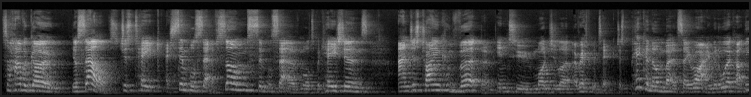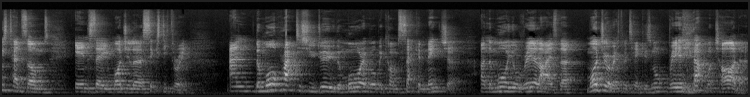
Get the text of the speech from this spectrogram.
So have a go yourselves. Just take a simple set of sums, simple set of multiplications, and just try and convert them into modular arithmetic. Just pick a number and say, right, I'm going to work out these 10 sums in, say, modular 63. And the more practice you do, the more it will become second nature. And the more you'll realise that modular arithmetic is not really that much harder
